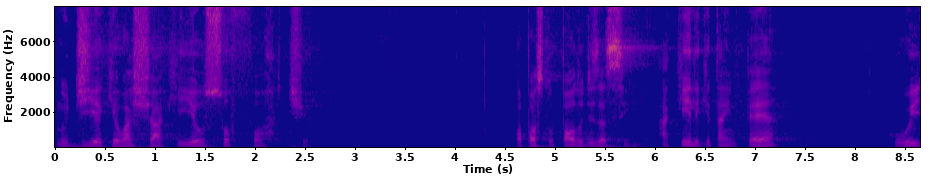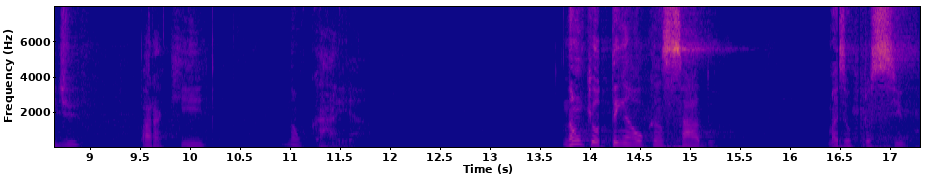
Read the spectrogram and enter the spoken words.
No dia que eu achar que eu sou forte, o apóstolo Paulo diz assim: aquele que está em pé, cuide para que não caia. Não que eu tenha alcançado, mas eu prossigo.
